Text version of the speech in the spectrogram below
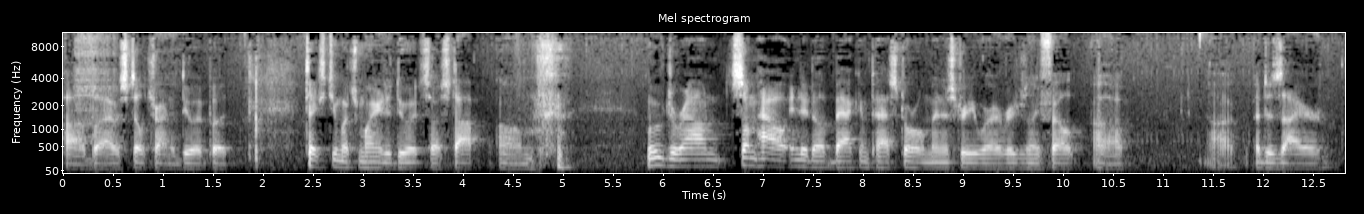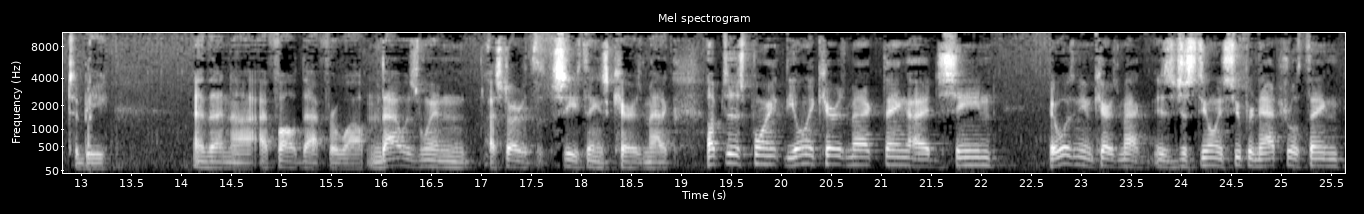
uh, but I was still trying to do it. But it takes too much money to do it, so I stopped. Um, moved around, somehow ended up back in pastoral ministry where I originally felt uh, uh, a desire to be. And then uh, I followed that for a while. And that was when I started to see things charismatic. Up to this point, the only charismatic thing I had seen, it wasn't even charismatic, is just the only supernatural thing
